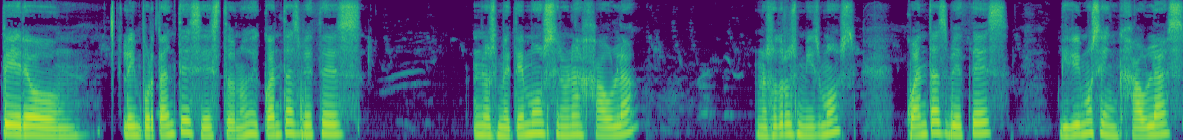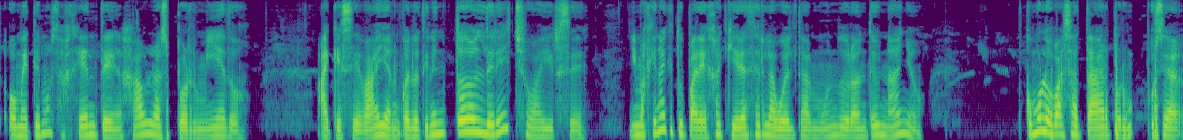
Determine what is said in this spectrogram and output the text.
Pero lo importante es esto, ¿no? De cuántas veces nos metemos en una jaula nosotros mismos, cuántas veces vivimos en jaulas o metemos a gente en jaulas por miedo a que se vayan cuando tienen todo el derecho a irse. Imagina que tu pareja quiere hacer la vuelta al mundo durante un año. ¿Cómo lo vas a atar? Por, o sea,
